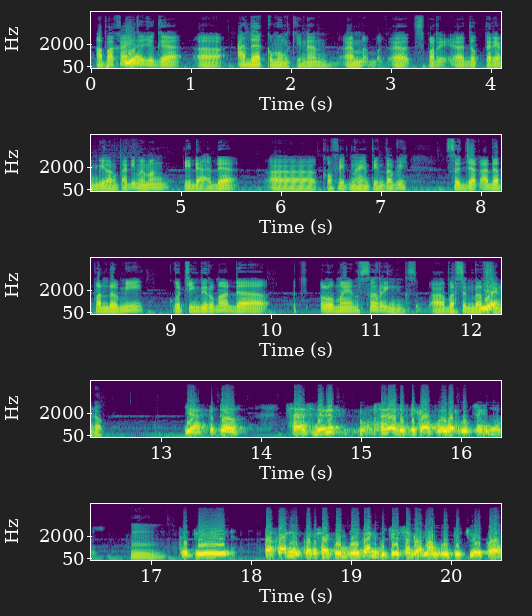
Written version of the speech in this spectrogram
Apakah ya. itu juga uh, ada kemungkinan uh, uh, seperti uh, dokter yang bilang tadi memang tidak ada uh, COVID-19, tapi sejak ada pandemi kucing di rumah ada lumayan sering uh, bersin-bersin, ya. dok. Ya betul saya sendiri saya ada 30 ekor kucing mas. Hmm. Jadi bahkan kalau saya kumpulkan kucing saya sudah 67 ekor,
